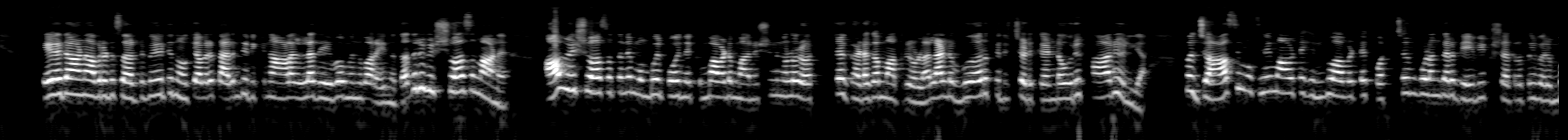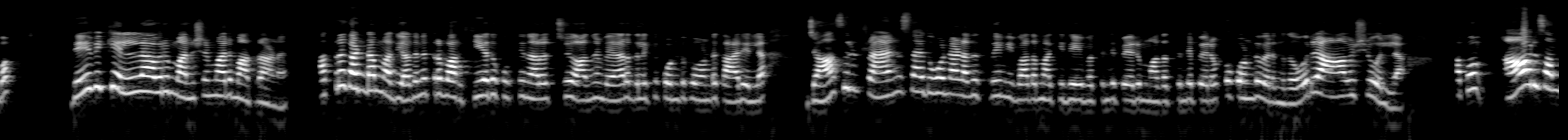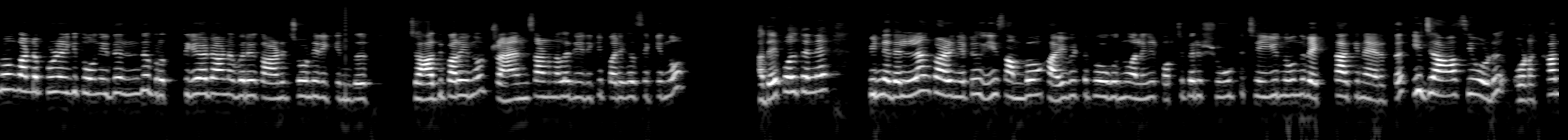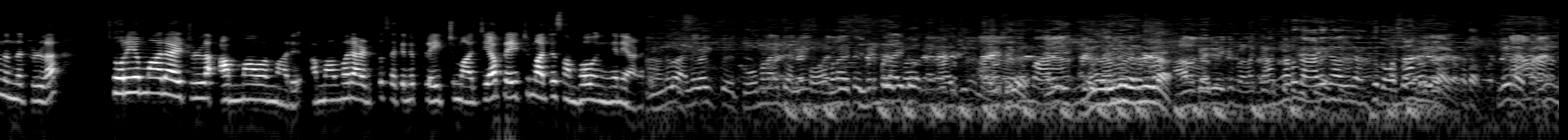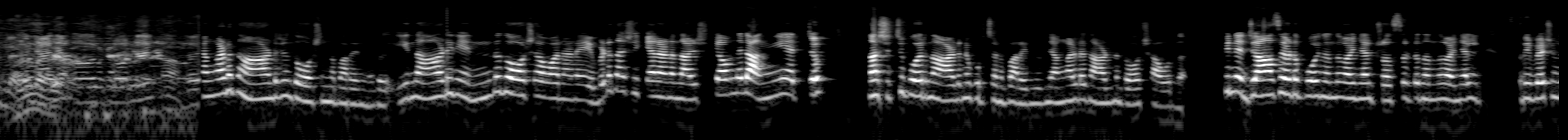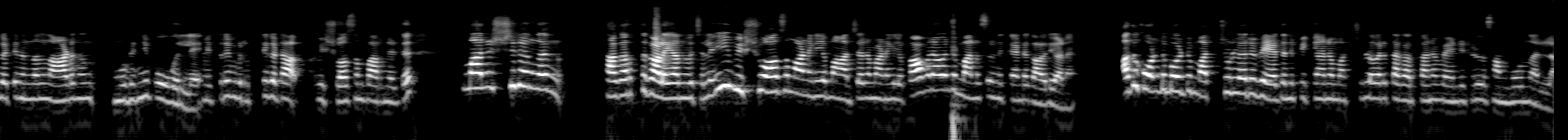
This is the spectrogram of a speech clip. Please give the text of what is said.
ഏതാണ് അവരുടെ സർട്ടിഫിക്കറ്റ് നോക്കി അവരെ തരംതിരിക്കുന്ന ആളല്ല ദൈവം എന്ന് പറയുന്നത്. അതൊരു വിശ്വാസമാണ്. ആ വിശ്വാസത്തിന്റെ മുമ്പിൽ പോയി നിൽക്കുമ്പോൾ അവിടെ മനുഷ്യൻ എന്നുള്ള ഒരു ഒറ്റ ഘടകം മാത്രമേ ഉള്ളൂ. അല്ലാണ്ട് വേർ തിരിച്ചെടുക്കേണ്ട ഒരു കാര്യമില്ല. അപ്പൊ ജാസി മുസ്ലിം ആവട്ടെ ഹിന്ദു ആവട്ടെ കൊച്ചംകുളങ്കര ദേവി ക്ഷേത്രത്തിൽ വരുമ്പോൾ ദേവിക്ക് എല്ലാവരും മനുഷ്യന്മാർ മാത്രമാണ് അത്ര കണ്ടാൽ മതി. അതിനെത്ര വർഗീയത കുത്തി നിറച്ച് അതിനെ വേറെ ഇതിലേക്ക് കൊണ്ടുപോകേണ്ട കാര്യമില്ല. ജാസ് ഒരു ട്രാൻസ് ആയതുകൊണ്ടാണ് അത് ഇത്രയും വിവാദമാക്കി ദൈവത്തിന്റെ പേരും മതത്തിന്റെ പേരും ഒക്കെ കൊണ്ടുവരുന്നത്. ഒരു ആവശ്യവും ഇല്ല. അപ്പം ആ ഒരു സംഭവം കണ്ടപ്പോഴും എനിക്ക് തോന്നി ഇത് എന്ത് വൃത്തികേടാണ് ഇവർ കാണിച്ചുകൊണ്ടിരിക്കുന്നത്. ജാതി പറയുന്നു ട്രാൻസ് ആണെന്നുള്ള രീതിക്ക് പരിഹസിക്കുന്നു. അതേപോലെ തന്നെ പിന്നെ ഇതെല്ലാം കഴിഞ്ഞിട്ട് ഈ സംഭവം കൈവിട്ടു പോകുന്നു അല്ലെങ്കിൽ കുറച്ചുപേര് ഷൂട്ട് ചെയ്യുന്നു എന്ന് വ്യക്താക്കി നേരത്ത് ഈ ജാസിയോട് ഉടക്കാൻ നിന്നിട്ടുള്ള ചൊറിയന്മാരായിട്ടുള്ള അമ്മാവന്മാര്. അമ്മാവന്മാർ അടുത്ത സെക്കൻഡ് പ്ലേറ്റ് മാറ്റി. ആ പ്ലേറ്റ് മാറ്റിയ സംഭവം ഇങ്ങനെയാണ്. ഞങ്ങളുടെ നാടിന് ദോഷം എന്ന് പറയുന്നത് ഈ നാടിന് എന്ത് ദോഷമാവാനാണ് എവിടെ നശിക്കാനാണ് നശിക്കാവുന്നതിന്റെ അങ്ങേയറ്റം നശിച്ചു പോയൊരു നാടിനെ കുറിച്ചാണ് പറയുന്നത്. ഞങ്ങളുടെ നാടിന് ദോഷാവുന്നത്. പിന്നെ ജാസയോടെ പോയി നിന്ന് കഴിഞ്ഞാൽ ഡ്രസ്സ് ഇട്ട് നിന്ന് കഴിഞ്ഞാൽ സ്ത്രീവേഷം കെട്ടി നിന്നാൽ നാടങ്ങ് മുടിഞ്ഞു പോവല്ലേ? ഇത്രയും വൃത്തികെട്ട വിശ്വാസം പറഞ്ഞിട്ട് മനുഷ്യരങ്ങ് തകർത്ത് കളയാന്ന് വെച്ചാൽ ഈ വിശ്വാസമാണെങ്കിലും ആചാരമാണെങ്കിലും ഒക്കെ അവനവന്റെ മനസ്സിൽ നിൽക്കേണ്ട കാര്യമാണ്. അത് കൊണ്ടുപോയിട്ട് മറ്റുള്ളവരെ വേദനിപ്പിക്കാനോ മറ്റുള്ളവരെ തകർക്കാനോ വേണ്ടിയിട്ടുള്ള സംഭവമൊന്നുമല്ല.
